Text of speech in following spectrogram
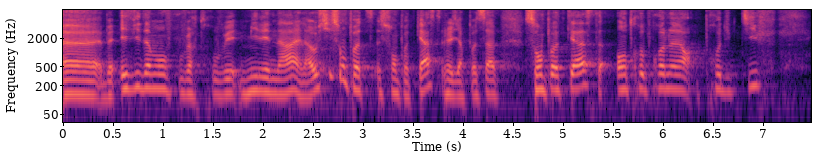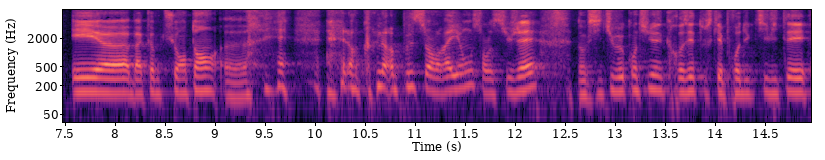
euh, ben, évidemment, vous pouvez retrouver Milena. Elle a aussi son, pod son podcast, j'allais dire WhatsApp, son podcast Entrepreneur productif et euh, bah, comme tu entends, euh, elle en connaît un peu sur le rayon, sur le sujet. Donc si tu veux continuer de creuser tout ce qui est productivité,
